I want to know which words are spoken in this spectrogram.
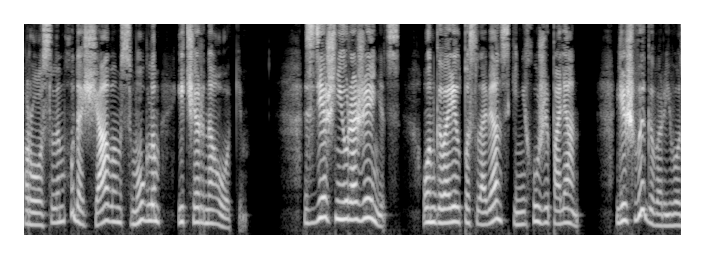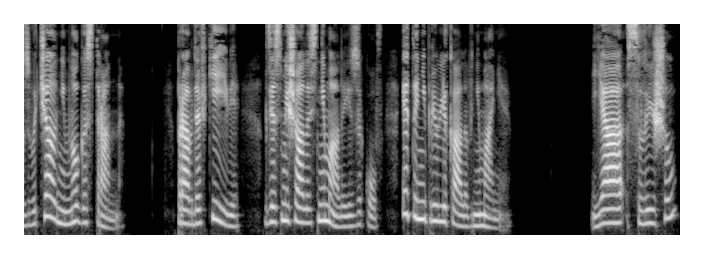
рослым, худощавым, смуглым и чернооким. Здешний уроженец, он говорил по-славянски не хуже полян, лишь выговор его звучал немного странно. Правда, в Киеве, где смешалось немало языков, это не привлекало внимания. «Я слышал,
